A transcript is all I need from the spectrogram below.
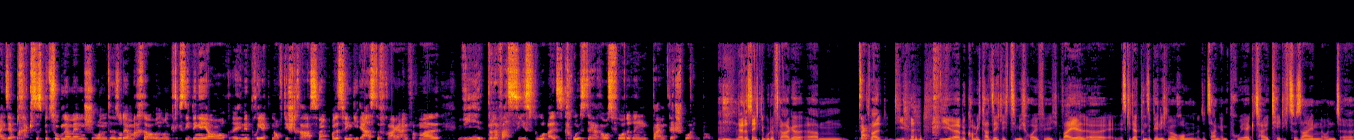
ein sehr praxisbezogener Mensch und äh, so der Macher und, und kriegst die Dinge ja auch äh, in den Projekten auf die Straße. Und deswegen die erste Frage einfach mal, wie oder was siehst du als größte Herausforderung beim Dashboarding-Bau? Ja, das ist echt eine gute Frage. Ähm Danke. Zwar die, die äh, bekomme ich tatsächlich ziemlich häufig, weil äh, es geht ja prinzipiell nicht nur darum, sozusagen im Projekt halt tätig zu sein und äh,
